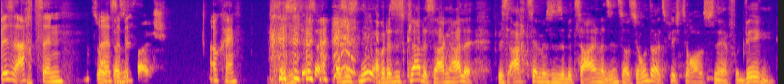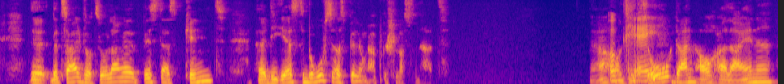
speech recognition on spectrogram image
bis 18. So, also das ist falsch. Okay. Das ist, deshalb, das ist, nee, aber das ist klar, das sagen alle. Bis 18 müssen sie bezahlen, dann sind sie aus der Unterhaltspflicht raus. Nee, von wegen. Äh, bezahlt wird so lange, bis das Kind äh, die erste Berufsausbildung abgeschlossen hat. Ja, okay. und sich so dann auch alleine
